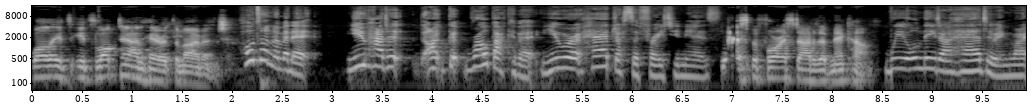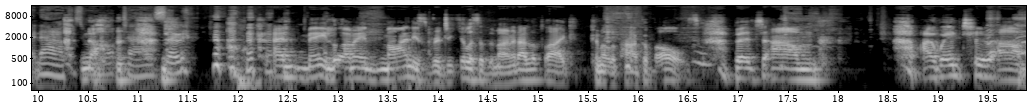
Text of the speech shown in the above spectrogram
Well, it's it's lockdown hair at the moment. Hold on a minute. You had a uh, roll back a bit. You were a hairdresser for eighteen years. Yes, before I started at Mecca. We all need our hair doing right now because we're no. lockdown. So. and me, look, I mean, mine is ridiculous at the moment. I look like Camilla Parker Bowles, but um, I went to um,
